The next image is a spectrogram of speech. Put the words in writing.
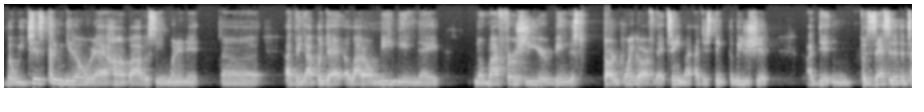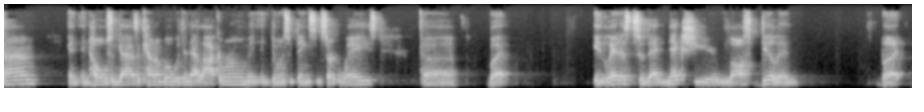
but we just couldn't get over that hump, obviously, and winning it. I think I put that a lot on me being a, you know, my first year being the starting point guard for that team. I, I just think the leadership, I didn't possess it at the time and, and hold some guys accountable within that locker room and, and doing some things some certain ways. Uh, but it led us to that next year. We lost Dylan, but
